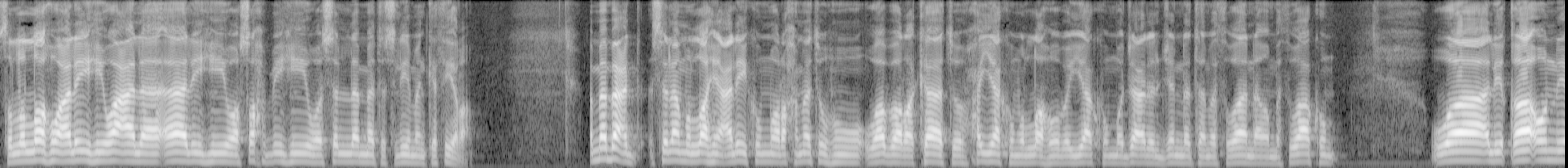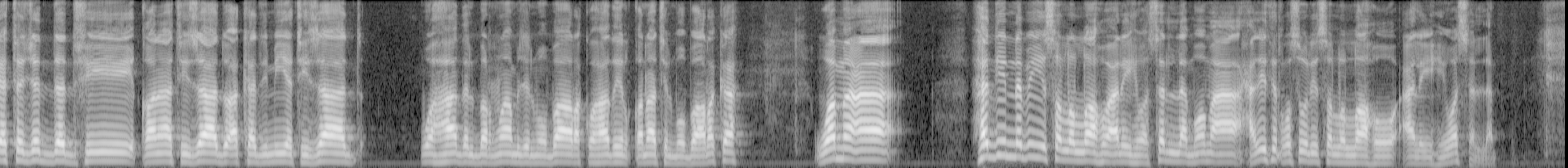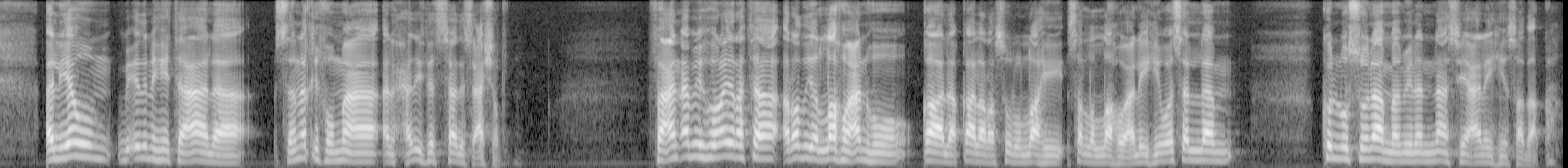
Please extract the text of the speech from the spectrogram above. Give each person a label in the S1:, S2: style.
S1: صلى الله عليه وعلى آله وصحبه وسلم تسليما كثيرا. أما بعد سلام الله عليكم ورحمته وبركاته. حياكم الله وبياكم وجعل الجنة مثوانا ومثواكم. ولقاء يتجدد في قناة زاد وأكاديمية زاد وهذا البرنامج المبارك وهذه القناة المباركة. ومع هدي النبي صلى الله عليه وسلم ومع حديث الرسول صلى الله عليه وسلم. اليوم بإذنه تعالى سنقف مع الحديث السادس عشر. فعن أبي هريرة رضي الله عنه قال قال رسول الله صلى الله عليه وسلم: كل سلام من الناس عليه صدقة.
